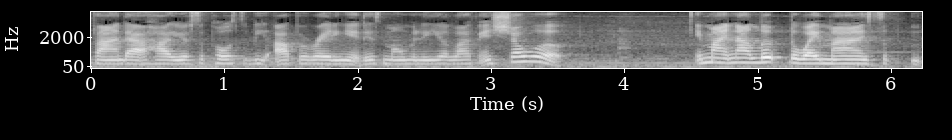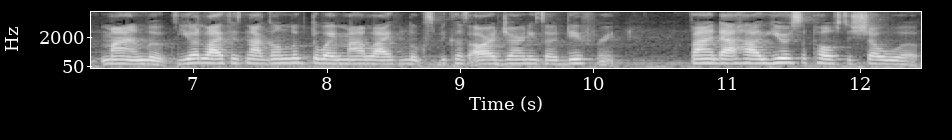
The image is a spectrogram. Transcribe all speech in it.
Find out how you're supposed to be operating at this moment in your life and show up. It might not look the way mine mine looks. Your life is not going to look the way my life looks because our journeys are different. Find out how you're supposed to show up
